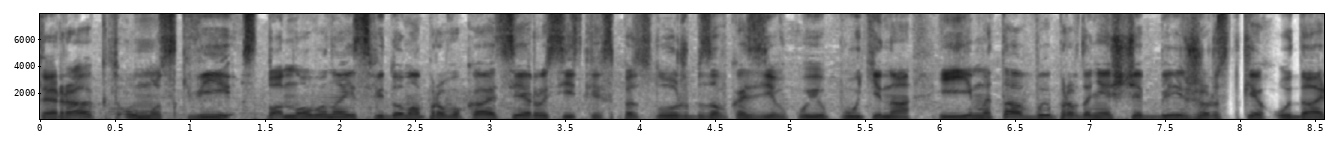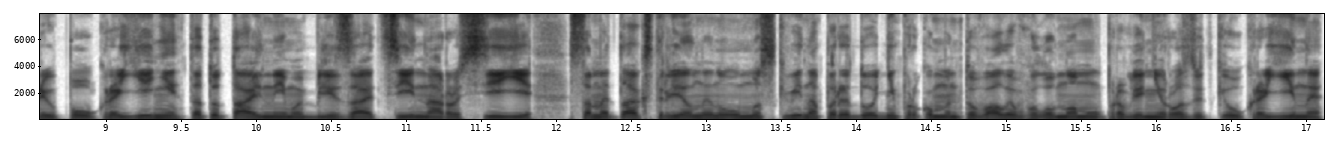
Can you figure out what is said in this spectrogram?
Теракт у Москві спланована і свідома провокація російських спецслужб за вказівкою Путіна. Її мета виправдання ще більш жорстких ударів по Україні та тотальної мобілізації на Росії. Саме так стрілянину у Москві напередодні прокоментували в головному управлінні розвідки України.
